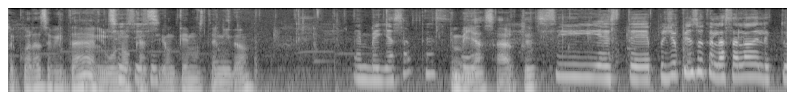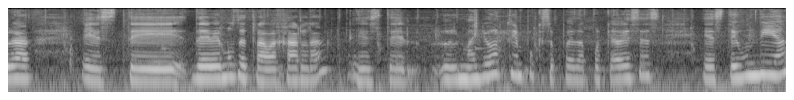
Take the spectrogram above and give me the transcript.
¿Recuerdas, Evita, alguna Sí, sí, sí. ocasión que hemos tenido en Bellas Artes en ¿no? Bellas Artes? Sí, este, pues yo pienso que la sala de lectura, este, debemos de trabajarla, este, el mayor tiempo que se pueda, porque a veces, este, un día,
